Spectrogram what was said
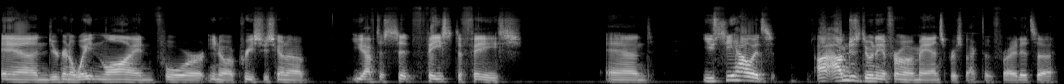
and you're gonna wait in line for you know a priest who's gonna you have to sit face to face, and you see how it's. I, I'm just doing it from a man's perspective, right? It's a,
